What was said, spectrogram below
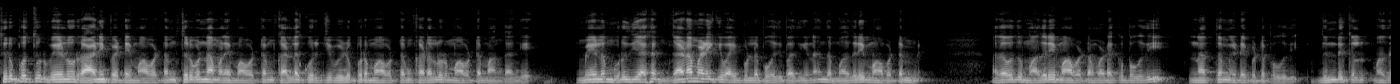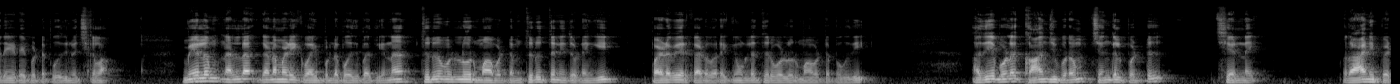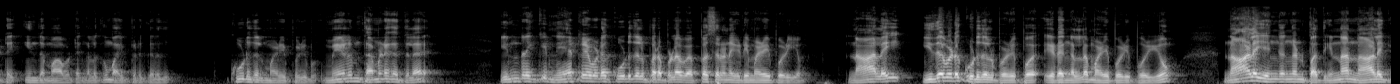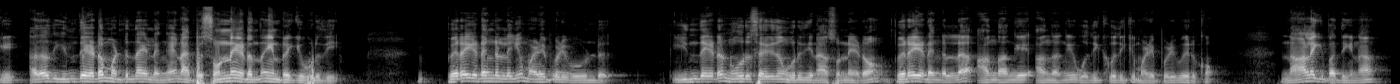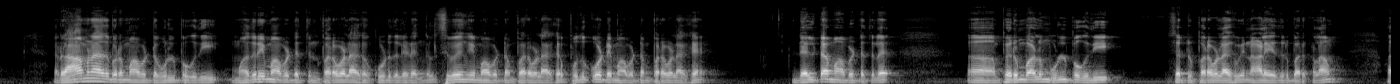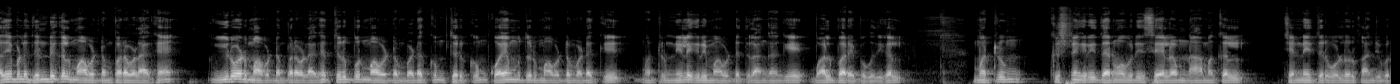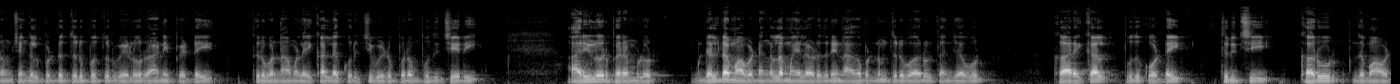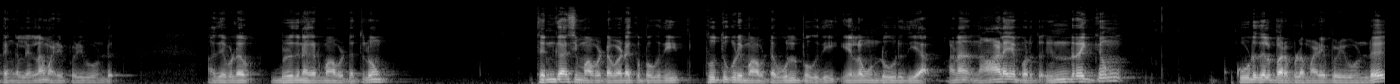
திருப்பத்தூர் வேலூர் ராணிப்பேட்டை மாவட்டம் திருவண்ணாமலை மாவட்டம் கள்ளக்குறிச்சி விழுப்புரம் மாவட்டம் கடலூர் மாவட்டம் ஆங்காங்கே. மேலும் உறுதியாக கனமழைக்கு வாய்ப்புள்ள பகுதி பார்த்திங்கன்னா இந்த மதுரை மாவட்டம் அதாவது மதுரை மாவட்டம் வடக்கு பகுதி நத்தம் இடைப்பட்ட பகுதி திண்டுக்கல் மதுரை இடைப்பட்ட பகுதின்னு வச்சுக்கலாம். மேலும் நல்ல கனமழைக்கு வாய்ப்புள்ள பகுதி பார்த்திங்கன்னா திருவள்ளூர் மாவட்டம் திருத்தணி தொடங்கி பழவேற்காடு வரைக்கும் உள்ள திருவள்ளூர் மாவட்ட பகுதி. அதேபோல் காஞ்சிபுரம் செங்கல்பட்டு சென்னை ராணிப்பேட்டை இந்த மாவட்டங்களுக்கும் வாய்ப்பு இருக்கிறது. கூடுதல் மழை பொழிவு. மேலும் தமிழகத்தில் இன்றைக்கு நேற்றை விட கூடுதல் பரப்பில் வெப்பசலன இடிமழை பொழியும். நாளை இதை விட கூடுதல் பொழி இடங்களில் மழை பொழி பொழியும். நாளை எங்கெங்கன்னு பார்த்தீங்கன்னா நாளைக்கு அதாவது இந்த இடம் மட்டும்தான் இல்லைங்க நான் இப்போ சொன்ன இடம் தான் இன்றைக்கு உறுதி. பிற இடங்கள்லையும் மழைப்பொழிவு உண்டு. இந்த இடம் நூறு சதவீதம் உறுதி நான் சொன்ன இடம். பிற இடங்களில் ஆங்காங்கே ஆங்காங்கே ஒதுக்கி ஒதுக்கி மழைப்பொழிவு இருக்கும். நாளைக்கு பார்த்தீங்கன்னா ராமநாதபுரம் மாவட்ட உள்பகுதி மதுரை மாவட்டத்தின் பரவலாக கூடுதல் இடங்கள் சிவகங்கை மாவட்டம் பரவலாக புதுக்கோட்டை மாவட்டம் பரவலாக டெல்டா மாவட்டத்தில் பெரும்பாலும் உள்பகுதி சற்று பரவலாகவே நாளை எதிர்பார்க்கலாம். அதேபோல் திண்டுக்கல் மாவட்டம் பரவலாக ஈரோடு மாவட்டம் பரவலாக திருப்பூர் மாவட்டம் வடக்கும் தெற்கும் கோயம்புத்தூர் மாவட்டம் வடக்கு மற்றும் நீலகிரி மாவட்டத்தில் ஆங்காங்கே வால்பாறை பகுதிகள் மற்றும் கிருஷ்ணகிரி தருமபுரி சேலம் நாமக்கல் சென்னை திருவள்ளூர் காஞ்சிபுரம் செங்கல்பட்டு திருப்பத்தூர் வேலூர் ராணிப்பேட்டை திருவண்ணாமலை கள்ளக்குறிச்சி விழுப்புரம் புதுச்சேரி அரியலூர் பெரம்பலூர் டெல்டா மாவட்டங்களில் மயிலாடுதுறை நாகப்பட்டினம் திருவாரூர் தஞ்சாவூர் காரைக்கால் புதுக்கோட்டை திருச்சி கரூர் இந்த மாவட்டங்கள் எல்லாம் மழைப்பொழிவு உண்டு. அதேபோல் விருதுநகர் மாவட்டத்திலும் தென்காசி மாவட்ட வடக்கு பகுதி தூத்துக்குடி மாவட்ட உள்பகுதி எல்லாம் உண்டு உறுதியாக ஆனால் நாளைய பொறுத்த இன்றைக்கும் கூடுதல் பரப்பில் மழைப்பொழிவு உண்டு.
